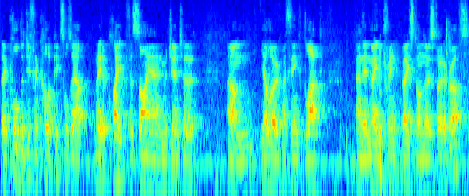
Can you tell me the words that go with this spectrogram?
They pulled the different colour pixels out, made a plate for cyan, magenta, um, yellow, I think, black, and then made a print based on those photographs.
